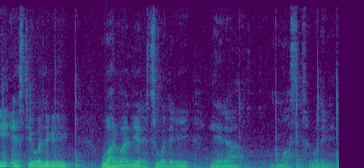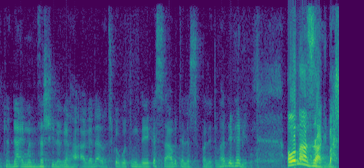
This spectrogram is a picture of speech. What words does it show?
ئیئستی وەدەگری وەروە لێرە چوەدەگری لێرە ماست وەدەگری کە دائیمە دەشی لەگەر ها ئاگدارەوە چکە گوتم دەیەکە سابتە لە سوپەلێتم هەدێ هەبێ ئەوە مازانی باش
